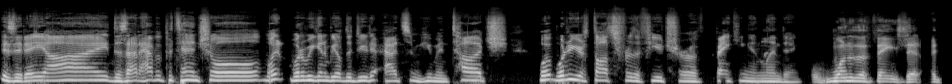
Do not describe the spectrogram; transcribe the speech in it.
Is it AI? Does that have a potential? What, what are we going to be able to do to add some human touch? What, what are your thoughts for the future of banking and lending? One of the things that I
